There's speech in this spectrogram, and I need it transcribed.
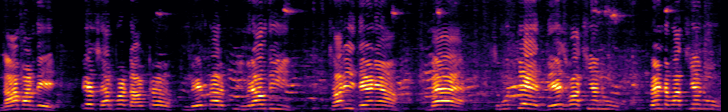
ਨਾ ਬਣਦੇ। ਇਹ ਸਿਰਫ ਡਾਕਟਰ ਅੰਬੇਦਕਰ ਭੀਮ ਰਾਓ ਦੀ ਸਾਰੀ ਦੇਣ ਆ। ਮੈਂ ਸਮੁੱਚੇ ਦੇਸ਼ ਵਾਸੀਆਂ ਨੂੰ, ਪਿੰਡ ਵਾਸੀਆਂ ਨੂੰ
